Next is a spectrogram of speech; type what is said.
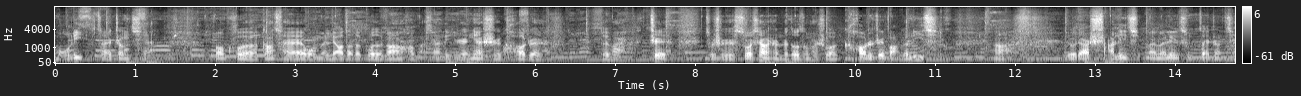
谋利，在挣钱，包括刚才我们聊到的郭德纲和马三立，人家是靠着，对吧？这就是说相声的都怎么说，靠着这膀子力气啊，有点傻力气，卖卖力气在挣钱。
